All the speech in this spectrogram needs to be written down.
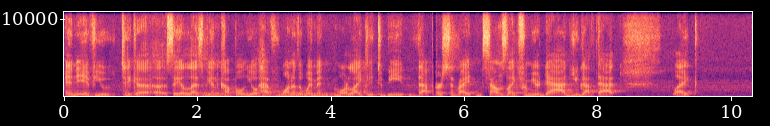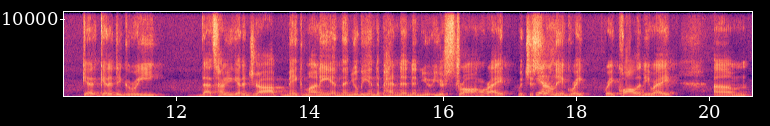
and if you take a, a, say a lesbian couple, you'll have one of the women more likely to be that person, right? It sounds like from your dad you got that like get get a degree, that's how you get a job, make money, and then you'll be independent and you, you're strong, right? Which is yeah. certainly a great, great quality, right? Um,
